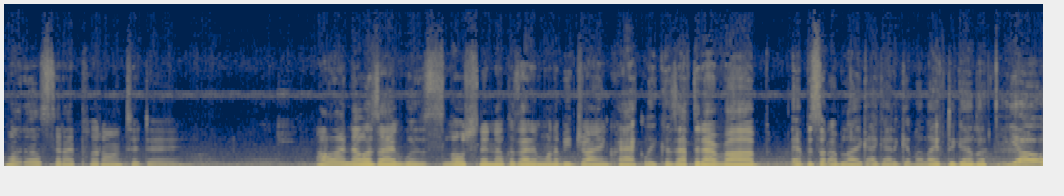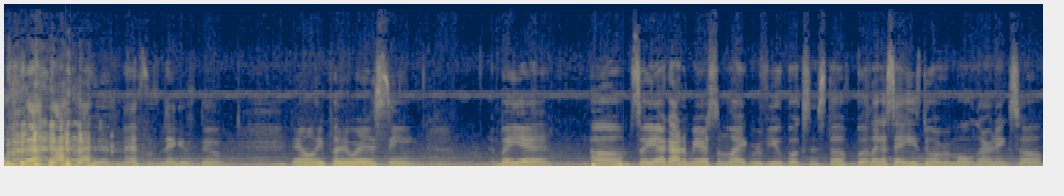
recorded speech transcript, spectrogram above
What else did I put on today? All I know is I was lotioning up because I didn't want to be dry and crackly. Because after that Rob episode, I'm like, I got to get my life together. Yo, that's what niggas do. They only put it where it's seen. But yeah, um, so yeah, I got Amir some like review books and stuff. But like I said, he's doing remote learning, so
